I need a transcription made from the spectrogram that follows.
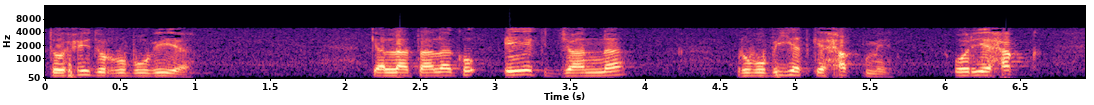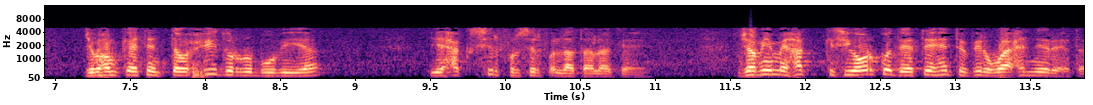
توحید الربوبیہ۔ کہ اللہ تعالیٰ کو ایک جاننا ربوبیت کے حق میں۔ اور یہ حق جب ہم کہتے ہیں توحید الربوبیہ یہ حق صرف اور صرف اللہ تعالیٰ کا ہے۔ جب یہ حق کسی اور کو دیتے ہیں تو پھر واحد نہیں رہتا،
